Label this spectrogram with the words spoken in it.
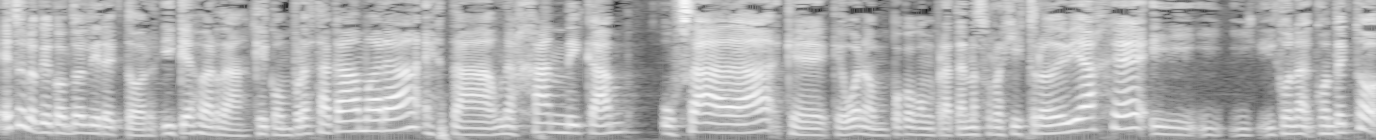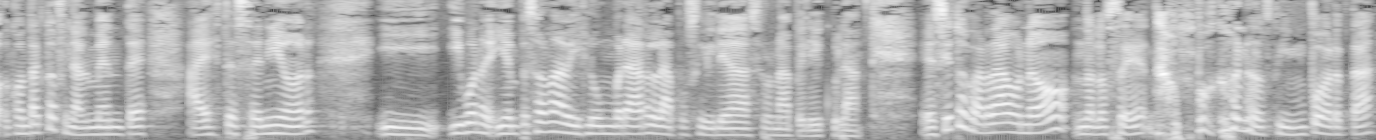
Esto es lo que contó el director y que es verdad, que compró esta cámara, está una handicap usada, que, que bueno, un poco como para tener su registro de viaje y, y, y con, contacto, contacto finalmente a este señor y, y bueno, y empezaron a vislumbrar la posibilidad de hacer una película. Eh, si esto es verdad o no, no lo sé, tampoco nos importa,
